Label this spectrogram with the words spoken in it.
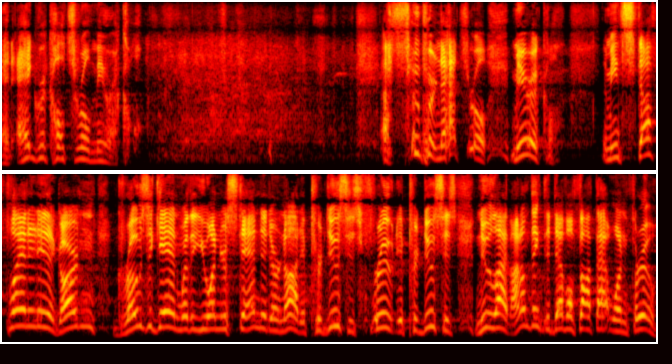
An agricultural miracle. a supernatural miracle. I mean, stuff planted in a garden grows again, whether you understand it or not. It produces fruit, it produces new life. I don't think the devil thought that one through.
